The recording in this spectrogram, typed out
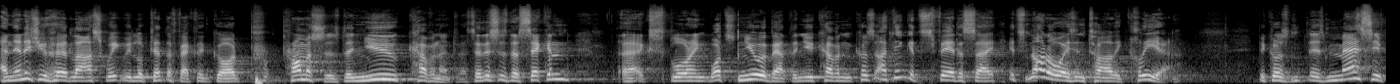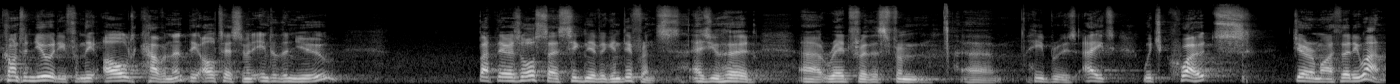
And then, as you heard last week, we looked at the fact that God pr- promises the new covenant. So, this is the second uh, exploring what's new about the new covenant, because I think it's fair to say it's not always entirely clear, because there's massive continuity from the old covenant, the Old Testament, into the new, but there is also significant difference, as you heard uh, read for this from uh, Hebrews 8, which quotes Jeremiah 31.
